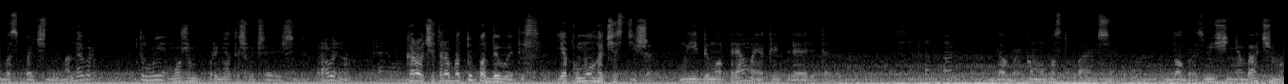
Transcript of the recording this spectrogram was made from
безпечний маневр, то ми можемо прийняти швидше рішення. Правильно? Правильно. Коротше, треба тупо дивитись якомога частіше. Ми їдемо прямо, який пріоритет. Світлофор. Добре, кому поступаємося? Добре, зміщення бачимо.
